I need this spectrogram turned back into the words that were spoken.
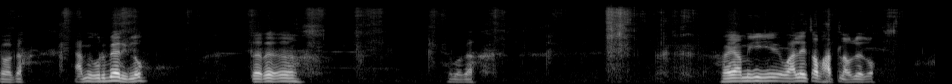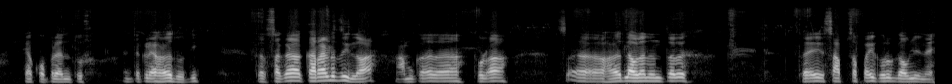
बघा आम्ही उर्ब्या दिलो तर हे बघा. हे आम्ही वालेचा भात लावलेलो ह्या कोपऱ्यांतून आणि तिकडे हळद होती. तर सगळा कराडच दिला आमका थोडा हळद लावल्यानंतर थंय साफसफाई करून गावली नाही.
